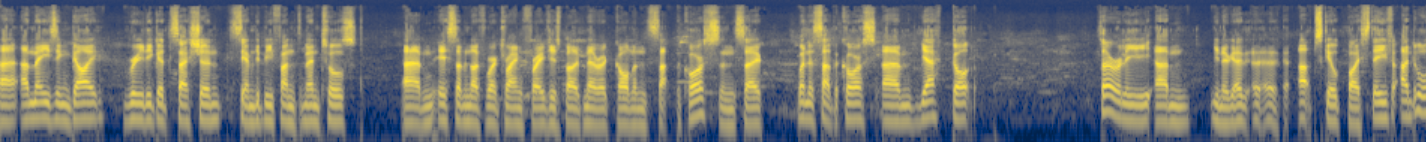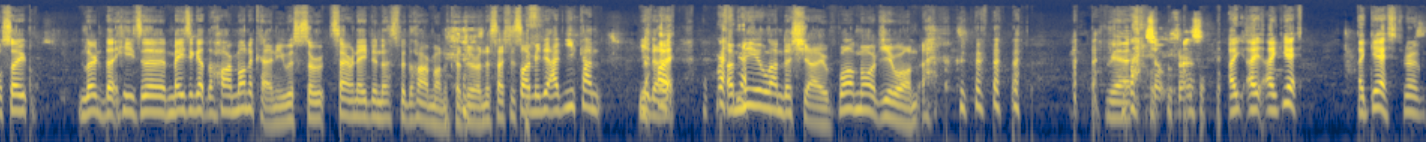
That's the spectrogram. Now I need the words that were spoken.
uh, amazing guy, really good session. CMDB fundamentals. Um, it's something I've worked around for ages, but I've never gone and sat the course. And so when I sat the course, um, yeah, got thoroughly, um, you know, uh, upskilled by Steve, and also learned that he's uh, amazing at the harmonica, and he was ser- serenading us with the harmonica during the session. So I mean, you can't, you know, a meal and a show. What more do you want? Yeah. So, I, I, I guess, I guess from,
